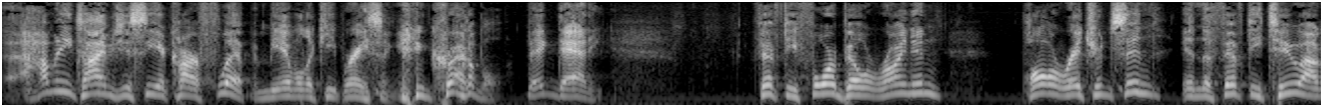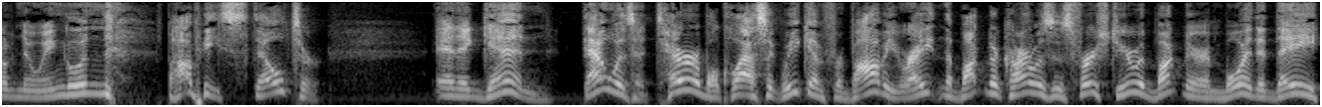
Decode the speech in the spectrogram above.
how many times you see a car flip and be able to keep racing? Incredible. Big Daddy. 54, Bill Roynan. Paul Richardson in the 52 out of New England. Bobby Stelter. And again, that was a terrible classic weekend for Bobby, right? And the Buckner car was his first year with Buckner. And boy, did they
